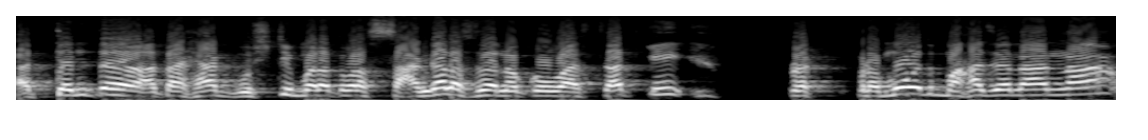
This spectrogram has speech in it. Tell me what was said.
अत्यंत आता ह्या गोष्टी मला तुम्हाला सांगायला सुद्धा नको वाचतात की प्र- प्रमोद महाजनांना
